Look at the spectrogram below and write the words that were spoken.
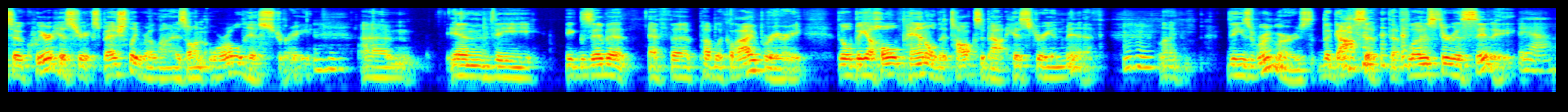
so queer history especially relies on oral history. Mm-hmm. Um, in the exhibit at the public library, there'll be a whole panel that talks about history and myth. Mm-hmm. Like these rumors, the gossip that flows through a city. Yeah.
